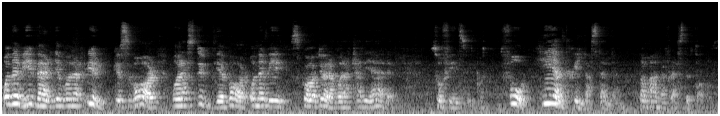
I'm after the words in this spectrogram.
och när vi väljer våra yrkesval, våra studieval och när vi ska göra våra karriärer, så finns vi på två helt skilda ställen, de allra flesta utav oss.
